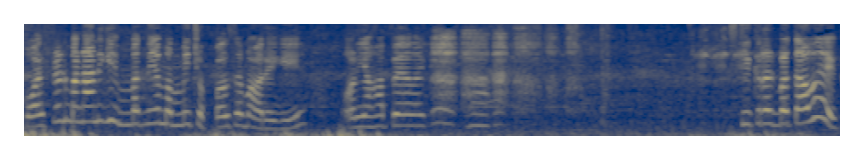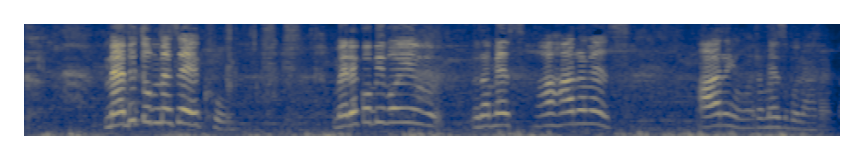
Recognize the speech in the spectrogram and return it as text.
बॉयफ्रेंड बनाने की हिम्मत नहीं है मम्मी चप्पल से मारेगी और यहाँ पे लाइक सीक्रेट बताओ एक। मैं भी तुम में से एक हूँ। मेरे को भी वही रमेश हाँ हाँ रमेश। आ रही हूँ, रमेश बुला रहा है।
